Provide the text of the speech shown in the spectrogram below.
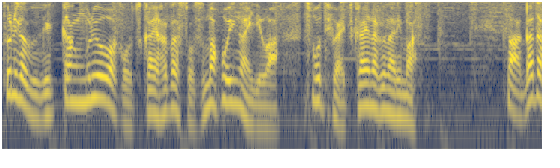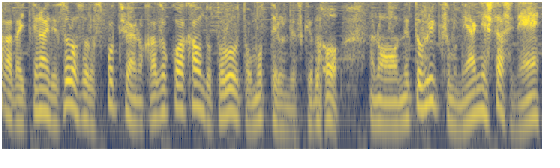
とにかく月間無料枠を使い果たすとスマホ以外では Spotify 使えなくなります。まあ、ガタガタ言ってないで、そろそろ Spotify の家族アカウント取ろうと思ってるんですけど、あの、ネットフリックスも値上げしたしね、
